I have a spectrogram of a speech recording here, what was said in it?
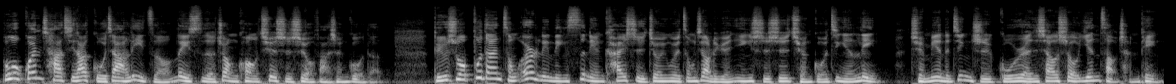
不过观察其他国家的例子哦，类似的状况确实是有发生过的。比如说，不丹从二零零四年开始就因为宗教的原因实施全国禁烟令。全面的禁止国人销售烟草产品，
